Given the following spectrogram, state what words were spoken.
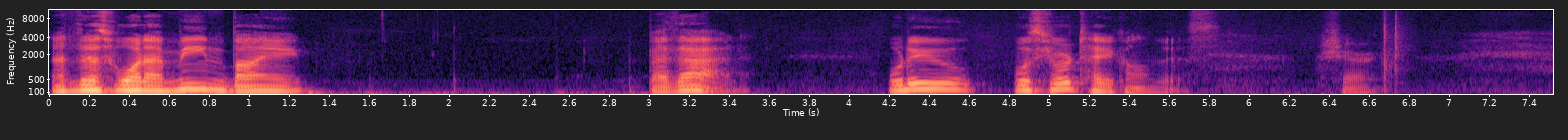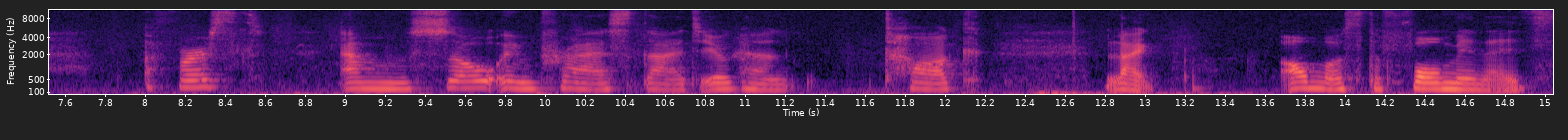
And that's what i mean by by that. What do you what's your take on this Sherry? First, I'm so impressed that you can talk like almost four minutes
